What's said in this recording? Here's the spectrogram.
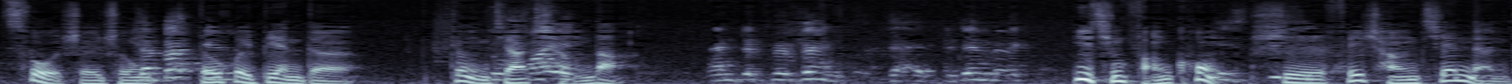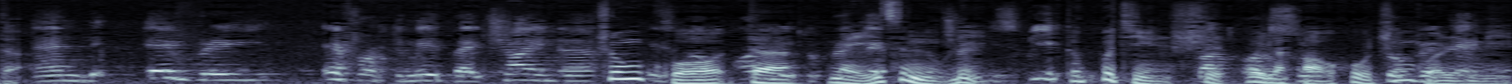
挫折中都会变得更加强大。疫情防控是非常艰难的。中国的每一次努力都不仅是为了保护中国人民，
